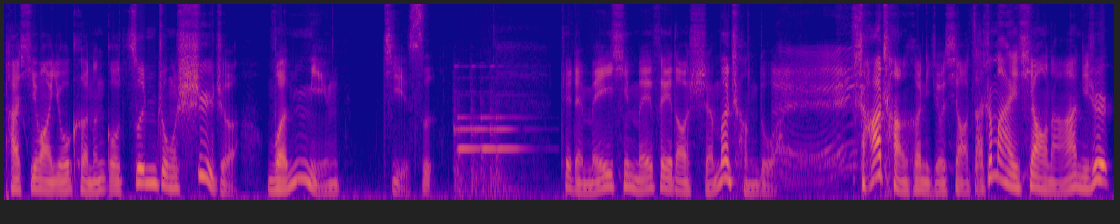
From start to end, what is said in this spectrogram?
她希望游客能够尊重逝者，文明祭祀。这得没心没肺到什么程度啊？啥场合你就笑？咋这么爱笑呢？啊，你是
